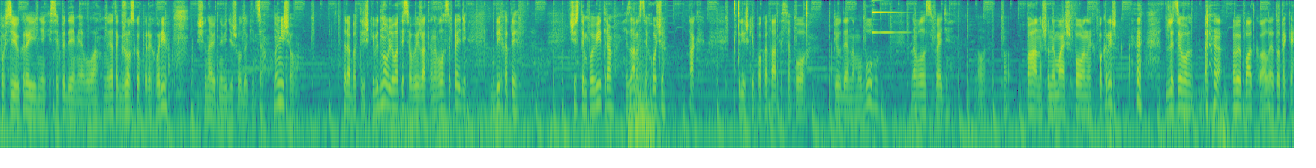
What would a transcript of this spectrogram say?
По всій Україні якась епідемія була. Ну я так жорстко перехворів, що навіть не відійшов до кінця. Ну нічого. Треба трішки відновлюватися, виїжджати на велосипеді, дихати чистим повітрям. І зараз я хочу так трішки покататися по південному бугу на велосипеді. От. Погано, що немає шипованих покришок для цього випадку, але то таке.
